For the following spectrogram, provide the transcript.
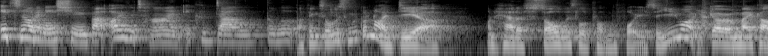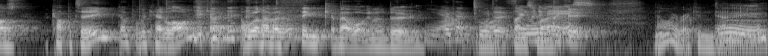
it's not an issue, but over time it could dull the look. I think so. Listen, we've got an idea on how to solve this little problem for you. So you might go and make us a cup of tea, don't put the kettle on, and we'll have a think about what we're going to do. Yeah. Okay, we'll Alright, do. Thanks, See you in a mate. bit. Now I reckon, mm. Danny,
